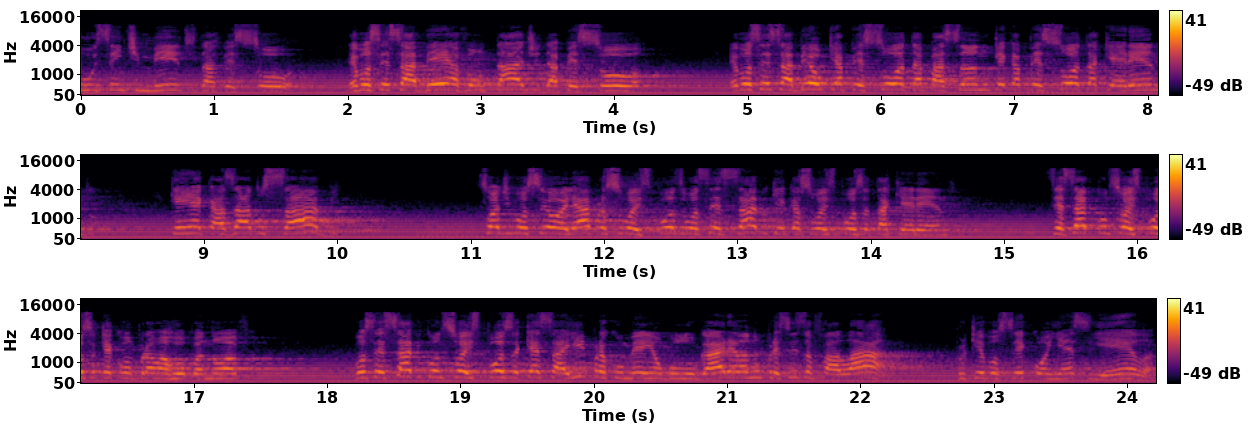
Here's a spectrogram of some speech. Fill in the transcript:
os sentimentos da pessoa é você saber a vontade da pessoa, é você saber o que a pessoa está passando, o que, que a pessoa está querendo. Quem é casado sabe. Só de você olhar para sua esposa, você sabe o que, que a sua esposa está querendo. Você sabe quando sua esposa quer comprar uma roupa nova. Você sabe quando sua esposa quer sair para comer em algum lugar, ela não precisa falar, porque você conhece ela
